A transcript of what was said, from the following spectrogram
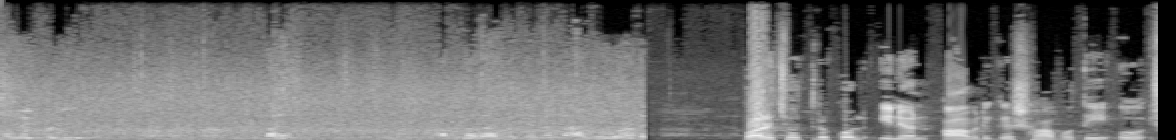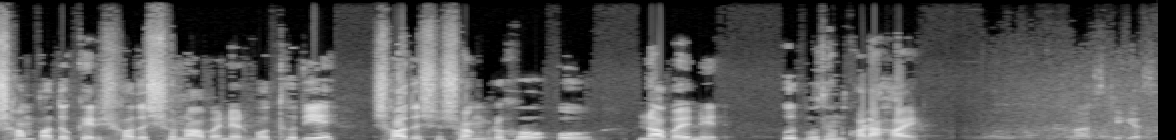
মনে করি আপনারা আগে ওয়ার্ডে পরে চৈত্রকোল ইউনিয়ন আওয়ামী লীগের সভাপতি ও সম্পাদকের সদস্য নবায়নের মধ্য দিয়ে সদস্য সংগ্রহ ও নবায়নের উদ্বোধন করা হয়। ঠিক আছে।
